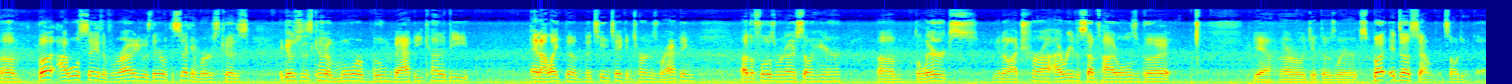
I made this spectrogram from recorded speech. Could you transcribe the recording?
Um, but I will say the variety was there with the second verse because it goes to this kind of more boom bappy kind of beat, and I like the the two taking turns rapping. Uh, the flows were nice on here. Um, the lyrics, you know, I try I read the subtitles, but yeah, I don't really get those lyrics, but it does sound good, so I'll give it that.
